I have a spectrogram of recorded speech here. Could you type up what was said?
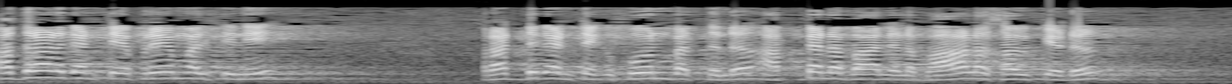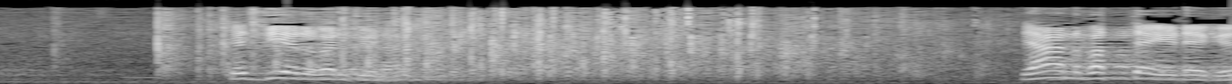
ಹದಿನಾರು ಗಂಟೆ ಪ್ರೇಮಲ್ತೀನಿ. ರಡ್ಡು ಗಂಟೆಗೆ ಫೋನ್ ಬತ್ತಂಡು. ಅಪ್ಪೆಲ ಬಾಲೆಲ ಬಹಳ ಸೌಖ್ಯಡು. ಎದ್ದಿಯರು ಬರ್ತೀನ ಯಾನ್ ಬತ್ತೆ ಇಡೆಗ್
